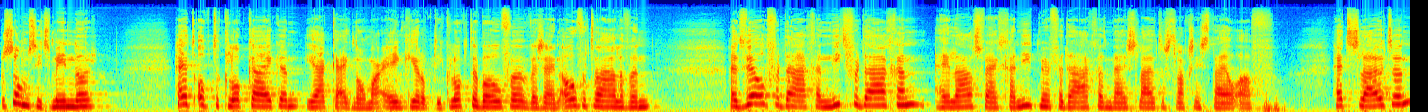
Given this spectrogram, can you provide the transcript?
soms iets minder. Het op de klok kijken, ja kijk nog maar één keer op die klok daarboven, we zijn over twaalfen. Het wel verdagen, niet verdagen, helaas wij gaan niet meer verdagen, wij sluiten straks in stijl af. Het sluiten,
